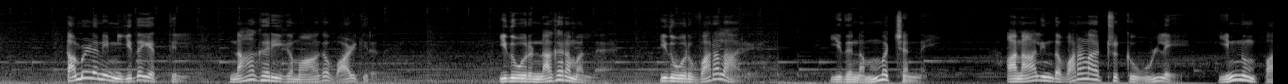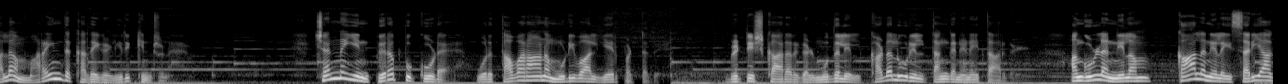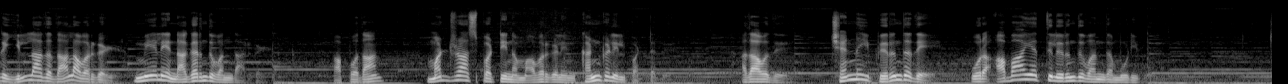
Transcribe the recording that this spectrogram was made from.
தமிழனின் இதயத்தில் நாகரிகமாக வாழ்கிறது. இது ஒரு நகரம் அல்ல இது ஒரு வரலாறு. இது நம்ம சென்னை. ஆனால் இந்த வரலாற்றுக்கு உள்ளே இன்னும் பல மறைந்த கதைகள் இருக்கின்றன. சென்னையின் பிறப்பு கூட ஒரு தவறான முடிவால் ஏற்பட்டது. பிரிட்டிஷ்காரர்கள் முதலில் கடலூரில் தங்க நினைத்தார்கள். அங்குள்ள நிலம் காலநிலை சரியாக இல்லாததால் அவர்கள் மேலே நகர்ந்து வந்தார்கள். அப்போதான் மட்ராஸ் பட்டினம் அவர்களின் கண்களில் பட்டது. அதாவது சென்னை பிறந்ததே ஒரு அபாயத்திலிருந்து வந்த முடிவு.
